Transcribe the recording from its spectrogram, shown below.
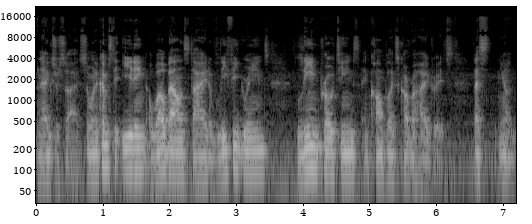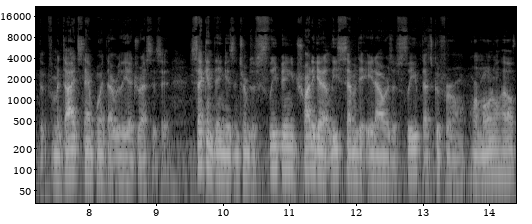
and exercise. So when it comes to eating, a well-balanced diet of leafy greens, lean proteins, and complex carbohydrates. That's, you know, from a diet standpoint, that really addresses it. Second thing is in terms of sleeping, try to get at least seven to eight hours of sleep. That's good for hormonal health.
